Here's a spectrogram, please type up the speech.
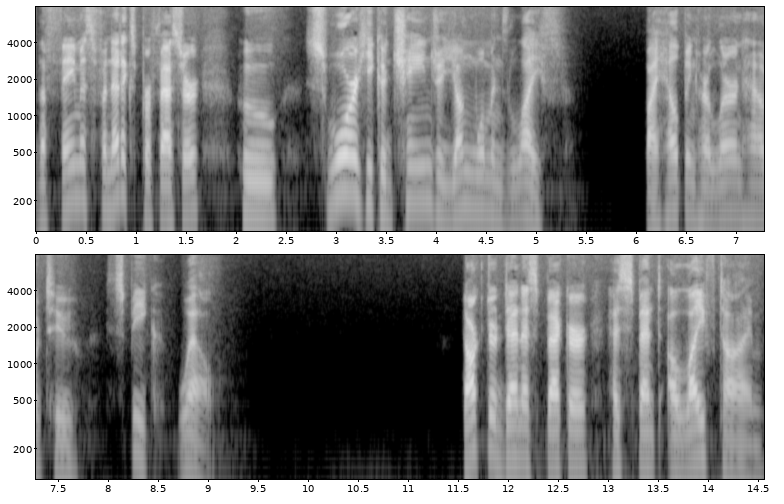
the famous phonetics professor who swore he could change a young woman's life by helping her learn how to speak well. Dr. Dennis Becker has spent a lifetime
